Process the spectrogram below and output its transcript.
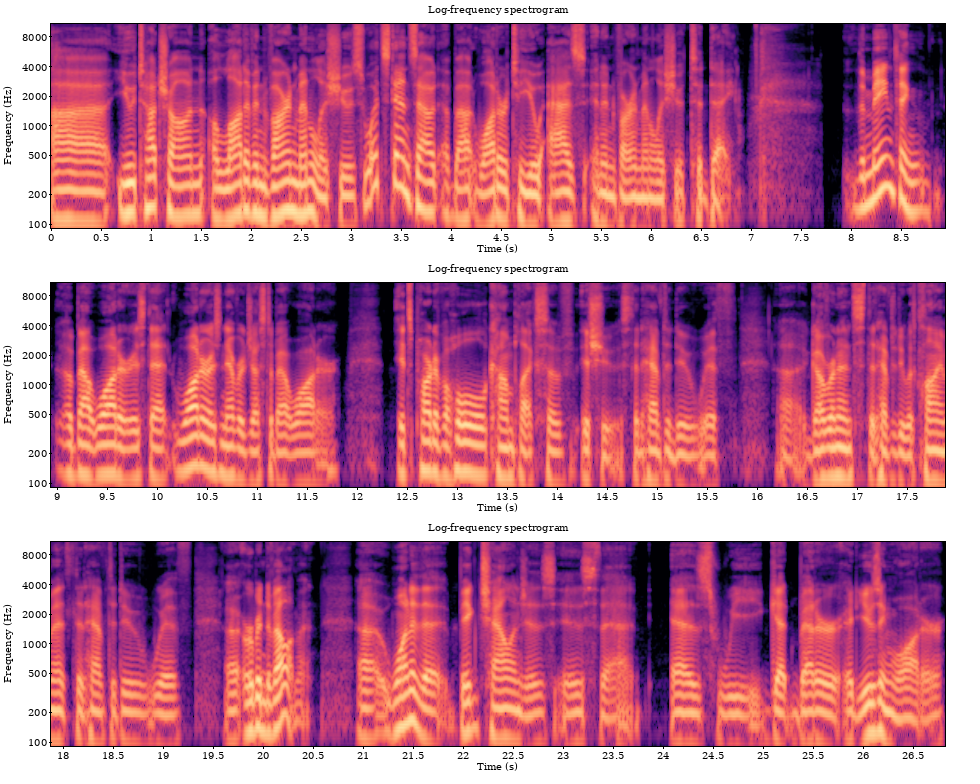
Uh, you touch on a lot of environmental issues. What stands out about water to you as an environmental issue today? The main thing about water is that water is never just about water. It's part of a whole complex of issues that have to do with uh, governance, that have to do with climate, that have to do with uh, urban development. Uh, one of the big challenges is that as we get better at using water,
